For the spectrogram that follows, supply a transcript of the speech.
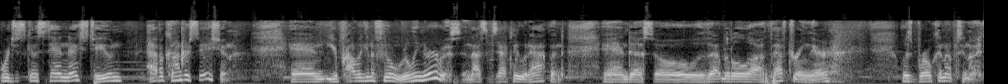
We're just going to stand next to you and have a conversation. And you're probably going to feel really nervous. And that's exactly what happened. And uh, so that little uh, theft ring there was broken up tonight.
